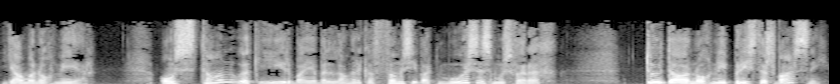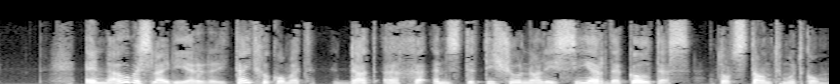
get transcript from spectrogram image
jammer nog meer. Ons staan ook hier by 'n belangrike funksie wat Moses moes verrig toe daar nog nie priesters was nie. En nou besluit die Here dat die tyd gekom het dat 'n geïnstitusionaliseerde kultus tot stand moet kom.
